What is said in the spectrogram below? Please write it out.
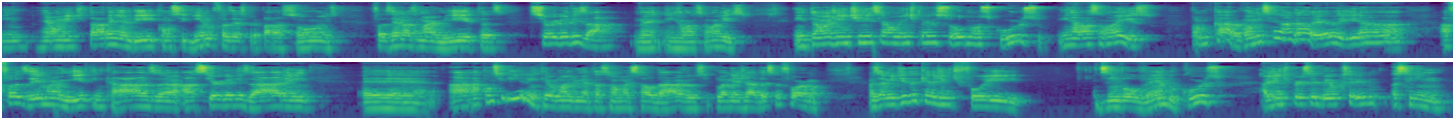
em realmente estarem ali, conseguindo fazer as preparações, fazendo as marmitas, se organizar né, em relação a isso. Então a gente inicialmente pensou o nosso curso em relação a isso. Falamos, cara, vamos ensinar a galera aí a, a fazer marmita em casa, a se organizarem, é, a, a conseguirem ter uma alimentação mais saudável, se planejar dessa forma. Mas à medida que a gente foi desenvolvendo o curso, a gente percebeu que seria assim,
